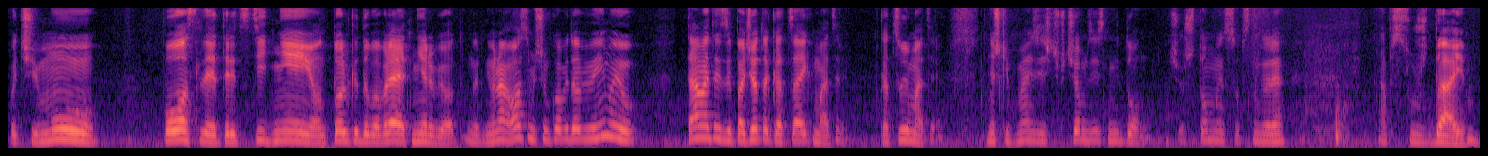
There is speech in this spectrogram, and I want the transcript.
почему после 30 дней он только добавляет, не рвет? Говорит, не знаю, осм шумкови имою. Там это из-за почета к отца и к матери. К отцу и матери. Немножко понимаете, здесь, в чем здесь не дом? Что, что мы, собственно говоря, обсуждаем?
